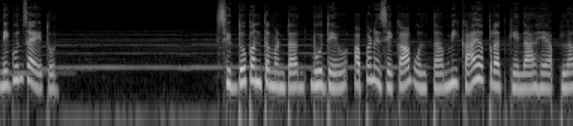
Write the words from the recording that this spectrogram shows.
निघून जा येतोन सिद्धोपंत म्हणतात भूदेव आपण असे का बोलता? मी काय अपराध केला आहे आपला?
